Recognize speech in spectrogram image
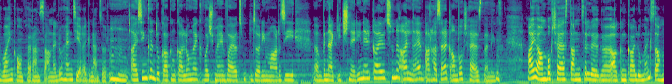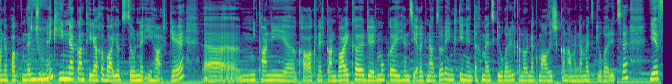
թվային կոնֆերանս անելու հենց Եղեգնաձորում։ Այսինքն դուք ակնկալում եք ոչ միայն Վայոց ձորի մարզի բնակիչների ներկայությունը, այլ նաեւ առհասարակ ամբողջ Հայաստանից։ Այո, ամբողջ Հայաստանից էլ ակնկալում ենք, սահմանափակումներ չունենք։ Հիմնական թիրախը Վայոց ձորն է իհարկե։ Մի քանի քաղաքներ կան Վայքը, Ջերմուկը, հենց Եղեգնաձորը ինքնին այնտեղ մեծ գյուղեր էլ կան, օրինակ Մալիշկան ամենամեծ գյուղերից է եւ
